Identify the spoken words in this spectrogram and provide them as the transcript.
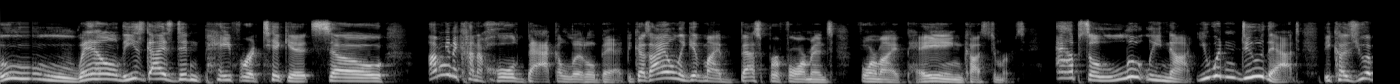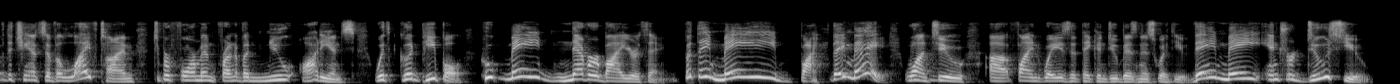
ooh, well, these guys didn't pay for a ticket, so I'm going to kind of hold back a little bit because I only give my best performance for my paying customers. Absolutely not. You wouldn't do that because you have the chance of a lifetime to perform in front of a new audience with good people who may never buy your thing, but they may buy, they may want to uh, find ways that they can do business with you. They may introduce you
